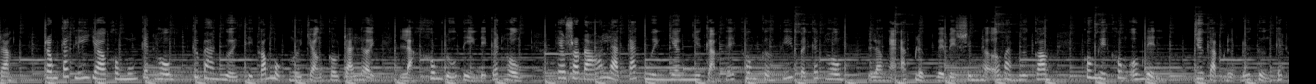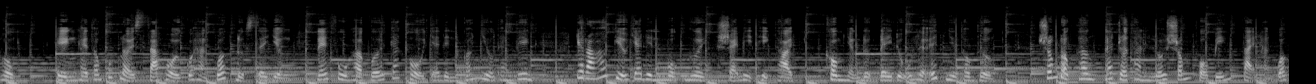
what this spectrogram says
40%. Trong các lý do không muốn kết hôn, cứ ba người thì có một người chọn câu trả lời là không đủ tiền để kết hôn. Theo sau đó là các nguyên nhân như cảm thấy không cần thiết phải kết hôn, lo ngại áp lực về việc sinh nở và nuôi con, công việc không ổn định, chưa gặp được đối tượng kết hôn. Hiện hệ thống phúc lợi xã hội của Hàn Quốc được xây dựng để phù hợp với các hộ gia đình có nhiều thành viên. Do đó, kiểu gia đình một người sẽ bị thiệt thòi, không nhận được đầy đủ lợi ích như thông thường. Sống độc thân đã trở thành lối sống phổ biến tại Hàn Quốc.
